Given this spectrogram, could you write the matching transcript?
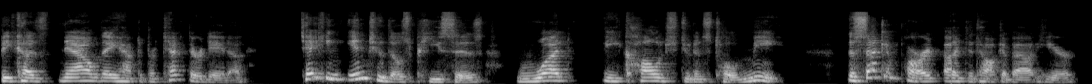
because now they have to protect their data, taking into those pieces what the college students told me. The second part I'd like to talk about here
